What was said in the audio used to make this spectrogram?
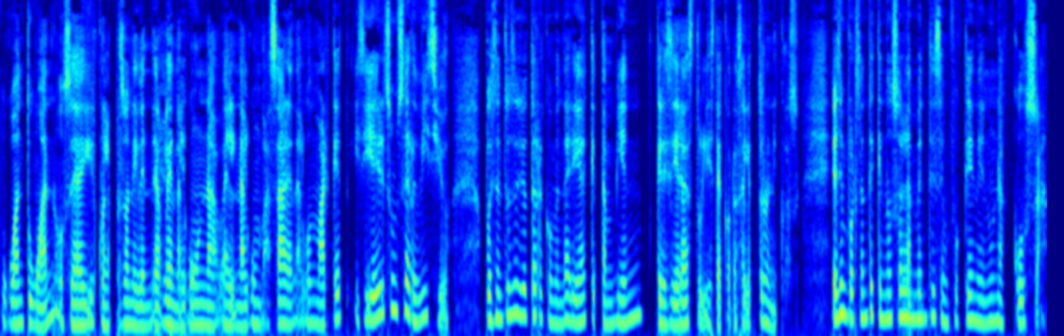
one to one, o sea, ir con la persona y venderle en alguna en algún bazar, en algún market, y si eres un servicio, pues entonces yo te recomendaría que también crecieras tu lista de correos electrónicos. Es importante que no solamente se enfoquen en una cosa,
